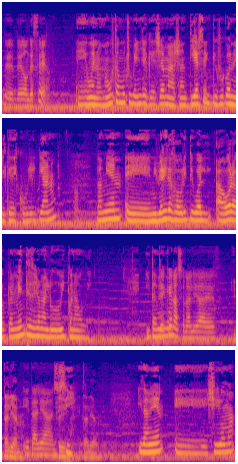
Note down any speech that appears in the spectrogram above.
De, de donde sea. eh, bueno, me gusta mucho un pianista que se llama Jan Tiersen, que fue con el que descubrí el piano. También eh, mi pianista favorito igual ahora actualmente se llama Ludovico Naudi. Y también ¿De qué me- nacionalidad es? Italiano. Italiano. Sí, Sí. italiano. y también eh, Shiroma,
